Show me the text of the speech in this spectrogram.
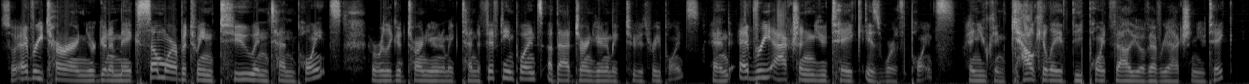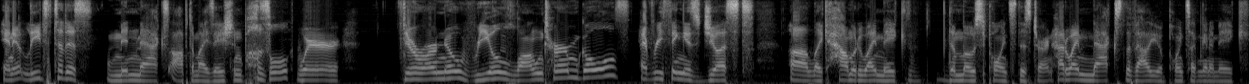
So every turn, you're going to make somewhere between 2 and 10 points. A really good turn, you're going to make 10 to 15 points. A bad turn, you're going to make 2 to 3 points. And every action you take is worth points. And you can calculate the point value of every action you take. And it leads to this min max optimization puzzle where there are no real long term goals. Everything is just uh, like how do I make the most points this turn? How do I max the value of points I'm going to make?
